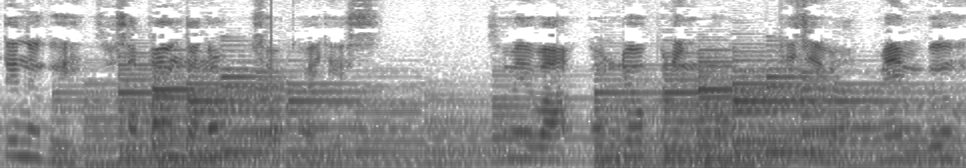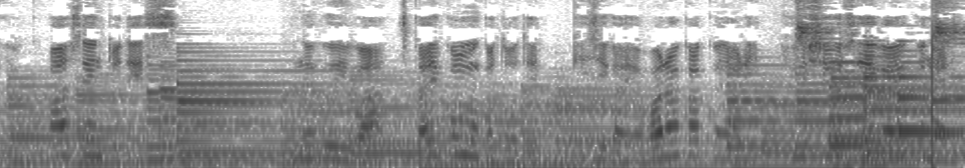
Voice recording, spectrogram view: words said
手ぬぐい笹パンダの紹介です。染めは顔料プリント生地は綿分100%です。ぬぐいは使い込むことで生地が柔らかくなり吸収性が良くなります。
